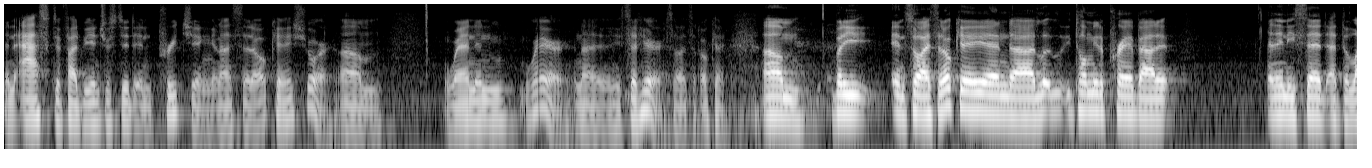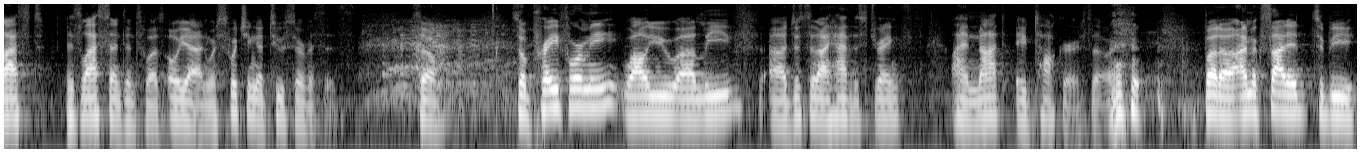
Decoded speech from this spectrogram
and asked if I'd be interested in preaching. And I said, okay, sure. Um, when and where? And, I, and, he said, here. So I said, okay. Um, but he, and so I said, okay. And uh, he told me to pray about it. And then he said at the last, his last sentence was, Oh, yeah, and we're switching to two services. so, so pray for me while you uh, leave, uh, just that I have the strength. I am not a talker, so. but uh, I'm excited to be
